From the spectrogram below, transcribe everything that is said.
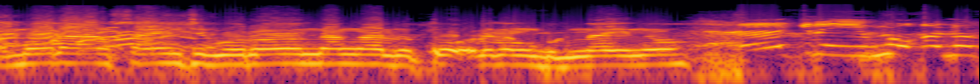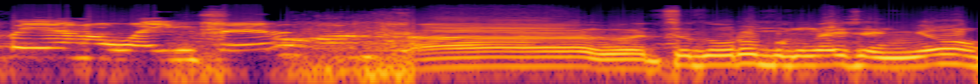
Amora ang sign siguro ng ah, luto rin ng bagnay, no? Ah, kinaibo ka no ba yung wine, sir? Ah, good. So, duro bagnay sa inyo.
